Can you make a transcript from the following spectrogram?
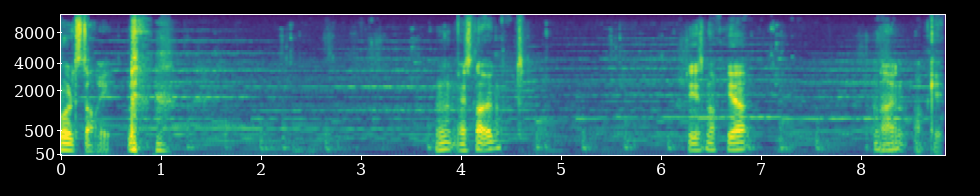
Cool Story. hm, ist noch irgend? Die ist noch hier. Nein, okay.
